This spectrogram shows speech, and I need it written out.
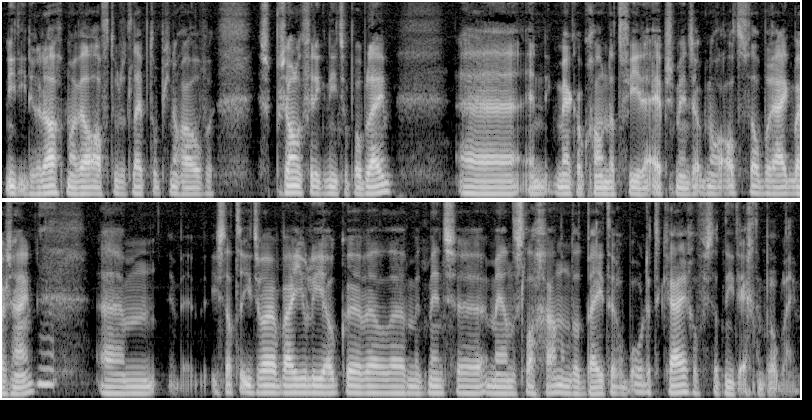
Niet iedere dag, maar wel af en toe dat laptopje nog over. Dus persoonlijk vind ik het niet zo'n probleem. Uh, en ik merk ook gewoon dat via de apps mensen ook nog altijd wel bereikbaar zijn. Ja. Um, is dat iets waar, waar jullie ook uh, wel uh, met mensen mee aan de slag gaan om dat beter op orde te krijgen? Of is dat niet echt een probleem?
